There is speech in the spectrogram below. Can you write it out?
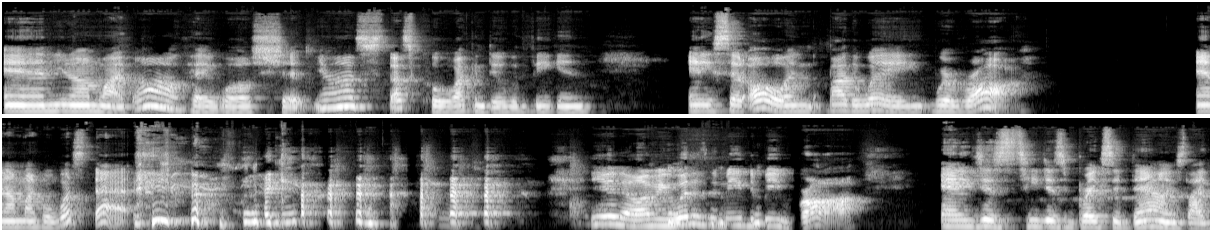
And you know, I'm like, "Oh, okay, well, shit, you know, that's that's cool. I can deal with vegan." And he said, "Oh, and by the way, we're raw." And I'm like, well, what's that? you know, I mean, what does it mean to be raw? And he just he just breaks it down. It's like,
